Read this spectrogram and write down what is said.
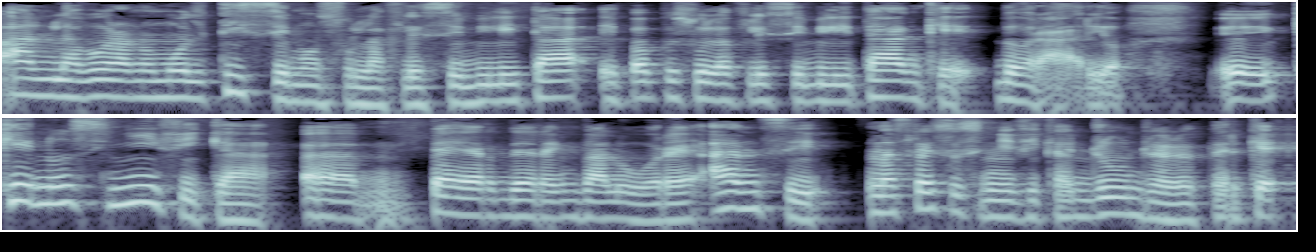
lavorano moltissimo sulla flessibilità e proprio sulla flessibilità anche d'orario, eh, che non significa eh, perdere in valore, anzi, ma spesso significa aggiungere perché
